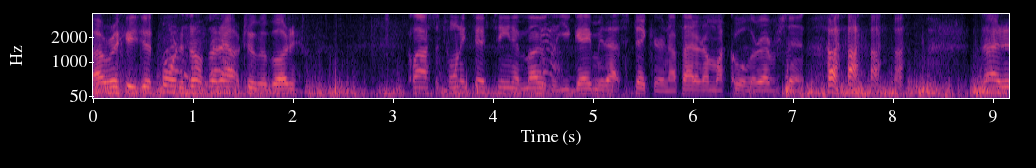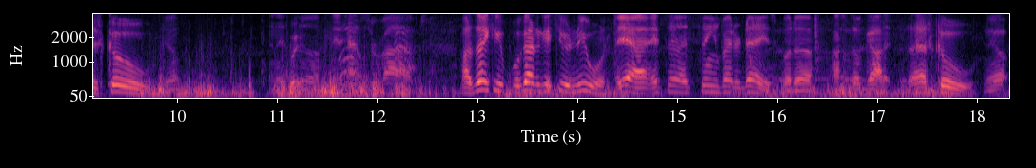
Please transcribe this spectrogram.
Uh, Ricky just pointed something out to me, buddy. Class of 2015 at Mosley, you gave me that sticker, and I've had it on my cooler ever since. that is cool. Yep. And it's, uh, it has survived. I think it, we got to get you a new one. Yeah, it's uh, it's seen better days, but uh, I still got it. That's cool. Yep.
